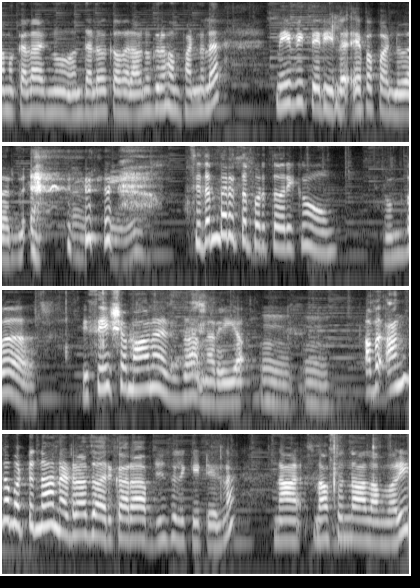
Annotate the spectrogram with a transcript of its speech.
நமக்கெல்லாம் இன்னும் அந்த அளவுக்கு அவர் அனுகிரகம் பண்ணலை. மேபி தெரியல எப்போ பண்ணுவார்னு. சிதம்பரத்தை பொறுத்த வரைக்கும் ரொம்ப விசேஷமான இதுதான் நிறையா. அவர் அங்கே மட்டும்தான் நடராஜா இருக்காரா அப்படின்னு சொல்லி கேட்டேன்னா நான் நான் சொன்னால மாதிரி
